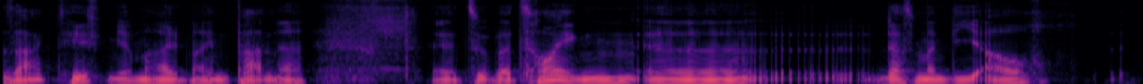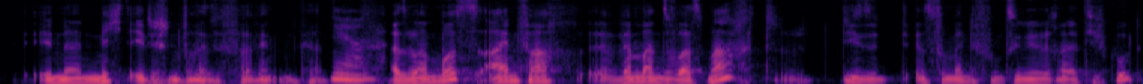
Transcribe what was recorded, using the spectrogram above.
sagt, hilf mir mal, meinen Partner äh, zu überzeugen, äh, dass man die auch in einer nicht ethischen Weise verwenden kann. Ja. Also man muss einfach, wenn man sowas macht, diese Instrumente funktionieren relativ gut.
